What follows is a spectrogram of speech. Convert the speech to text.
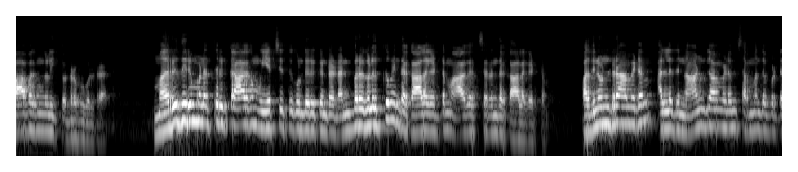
பாவகங்களை தொடர்பு கொள்கிறார் மறு திருமணத்திற்காக முயற்சித்துக் கொண்டிருக்கின்ற நண்பர்களுக்கும் இந்த காலகட்டம் ஆக சிறந்த காலகட்டம். பதினொன்றாம் இடம் அல்லது நான்காம் இடம் சம்பந்தப்பட்ட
